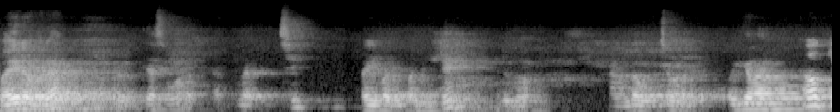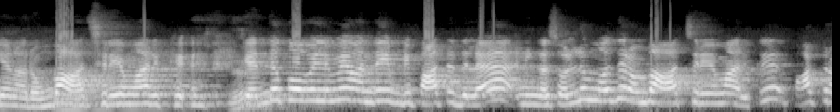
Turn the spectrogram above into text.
பைரவரை ஒரு வித்தியாசமான இடத்துல வச்சு வழிபாடு பண்ணிட்டு அதனால வழக்கு. ஓகேவா? ஓகேண்ணா ரொம்ப ஆச்சரியமா இருக்கு. எந்த கோவிலுமே வந்து இப்படி பார்த்தது இல்ல நீங்க சொல்லும் போது ரொம்ப ஆச்சரியமா இருக்கு. பாக்குற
